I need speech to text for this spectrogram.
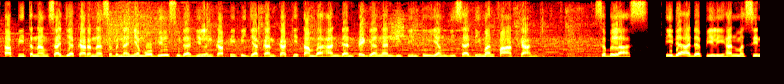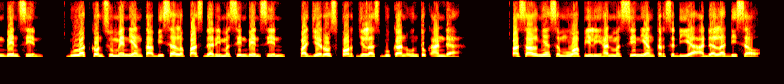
Tapi tenang saja karena sebenarnya mobil sudah dilengkapi pijakan kaki tambahan dan pegangan di pintu yang bisa dimanfaatkan. 11. Tidak ada pilihan mesin bensin. Buat konsumen yang tak bisa lepas dari mesin bensin, Pajero Sport jelas bukan untuk Anda. Pasalnya semua pilihan mesin yang tersedia adalah diesel.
